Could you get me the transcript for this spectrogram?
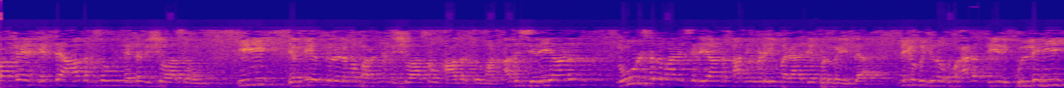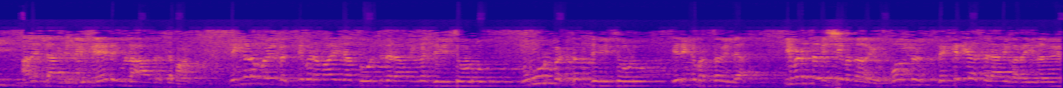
പക്ഷേ എന്റെ ആദർശവും എന്റെ വിശ്വാസവും ഈ ജമ്മിയത്തുലമ പറഞ്ഞ വിശ്വാസവും ആദർശവുമാണ്. അത് ശരിയാണ്. നൂറ് ശതമാനം ശരിയാണ്. അത് ഇവിടെയും പരാജയപ്പെടുകയില്ല. തീരി അതെല്ലാം അതെല്ലാത്തിന്റെയും മേലെയുള്ള ആദർശമാണ്. നിങ്ങളുടെ മുന്നിൽ വ്യക്തിപരമായി ഞാൻ തോറ്റു തരാം. നിങ്ങൾ ജയിച്ചോളൂ നൂറ് വട്ടം ജയിച്ചോളൂ എനിക്ക് പ്രശ്നമില്ല. ഇവിടുത്തെ വിഷയം എന്ന് പറയും ഒന്ന് സെക്കരിയ പറയുന്നത് ും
